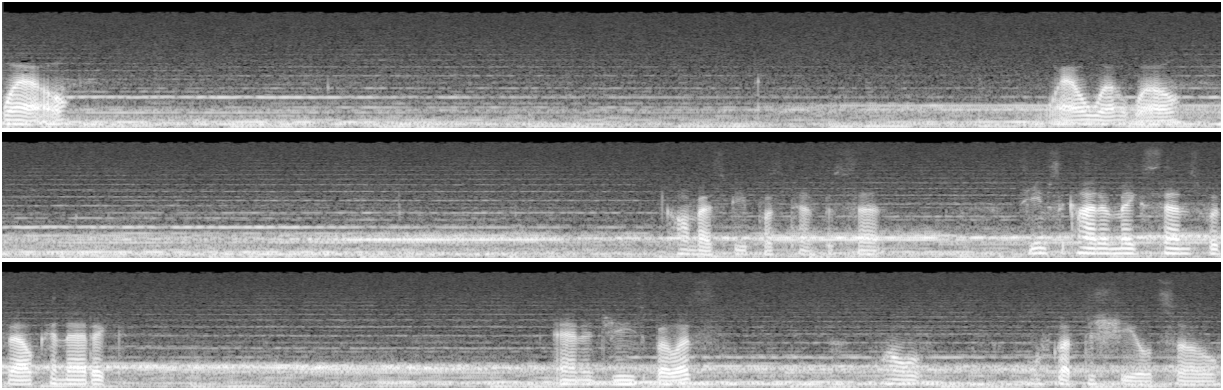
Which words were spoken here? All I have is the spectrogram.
Well. Well, well, well. Combat speed plus 10%. Seems to kind of make sense with our kinetic energies, but let's. Well, we've got the shield, so.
